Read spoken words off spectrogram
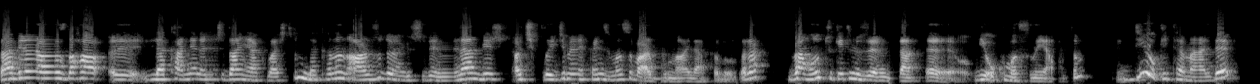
Ben biraz daha e, Lacan'ın açıdan yaklaştım. Lacan'ın arzu döngüsü denilen bir açıklayıcı mekanizması var bununla alakalı olarak. Ben bunu tüketim üzerinden e, bir okumasını yaptım. Diyor ki temelde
